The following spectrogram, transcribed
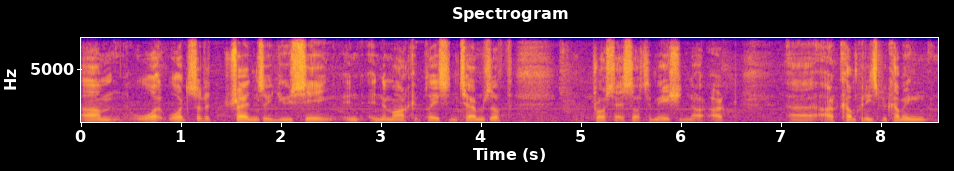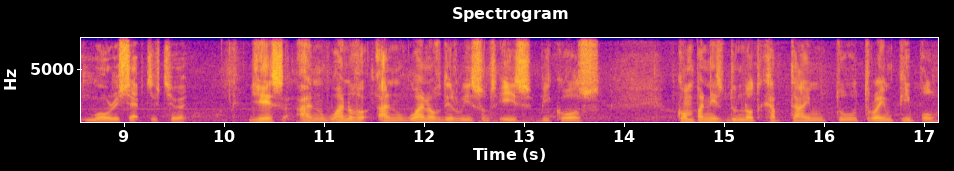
Um, what, what sort of trends are you seeing in, in the marketplace in terms of process automation? Are, are, uh, are companies becoming more receptive to it? Yes, and one of and one of the reasons is because companies do not have time to train people.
